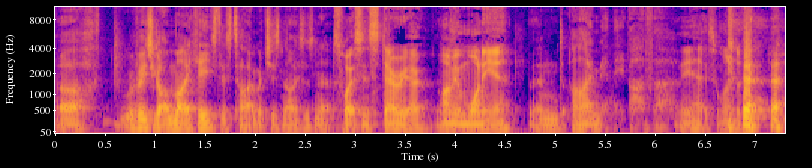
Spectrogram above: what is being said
Oh, we've each got a mic each this time, which is nice, isn't it? That's why it's in stereo. I'm in one ear. And I'm in the other. Yeah, it's wonderful.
